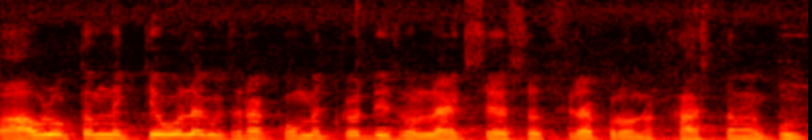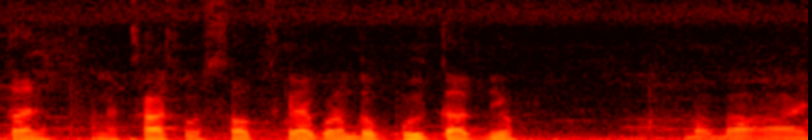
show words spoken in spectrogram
તો આ વ્લોગ તમને કેવો લાગ્યો જરા કોમેન્ટ કરી દેશો લાઈક શેર સબસ્ક્રાઈબ કરવાનું ખાસ તમે ભૂલતા નહીં. અને ખાસ સબસ્ક્રાઈબ કરો તો ભૂલતા જ નહીં બાય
